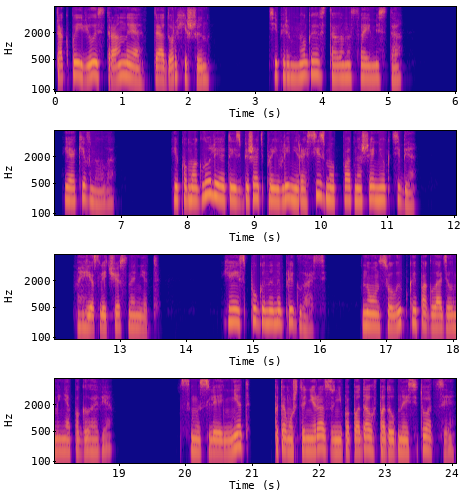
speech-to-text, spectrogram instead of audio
Так появилась странная Теодор Хишин. Теперь многое встало на свои места. Я кивнула. И помогло ли это избежать проявлений расизма по отношению к тебе? Если честно, нет. Я испуганно напряглась, но он с улыбкой погладил меня по голове. В смысле, нет, потому что ни разу не попадал в подобные ситуации.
